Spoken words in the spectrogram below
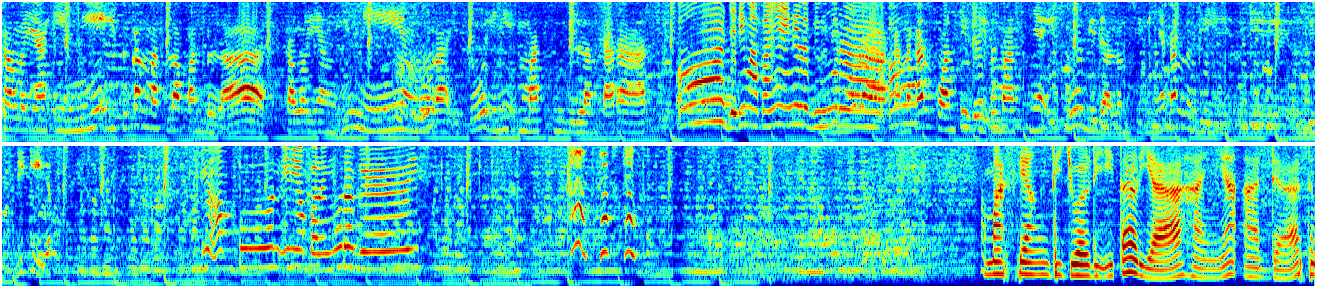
Kalau yang ini itu kan emas 18 kalau yang ini yang murah itu ini emas 9 karat Oh, jadi makanya ini lebih lebih murah. karena Oh, kan kuantiti berapa? emasnya itu di dalam sininya kan lebih lebih lebih sedikit Ya ampun, ini yang paling murah, guys. Emas yang dijual di Italia hanya ada 9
